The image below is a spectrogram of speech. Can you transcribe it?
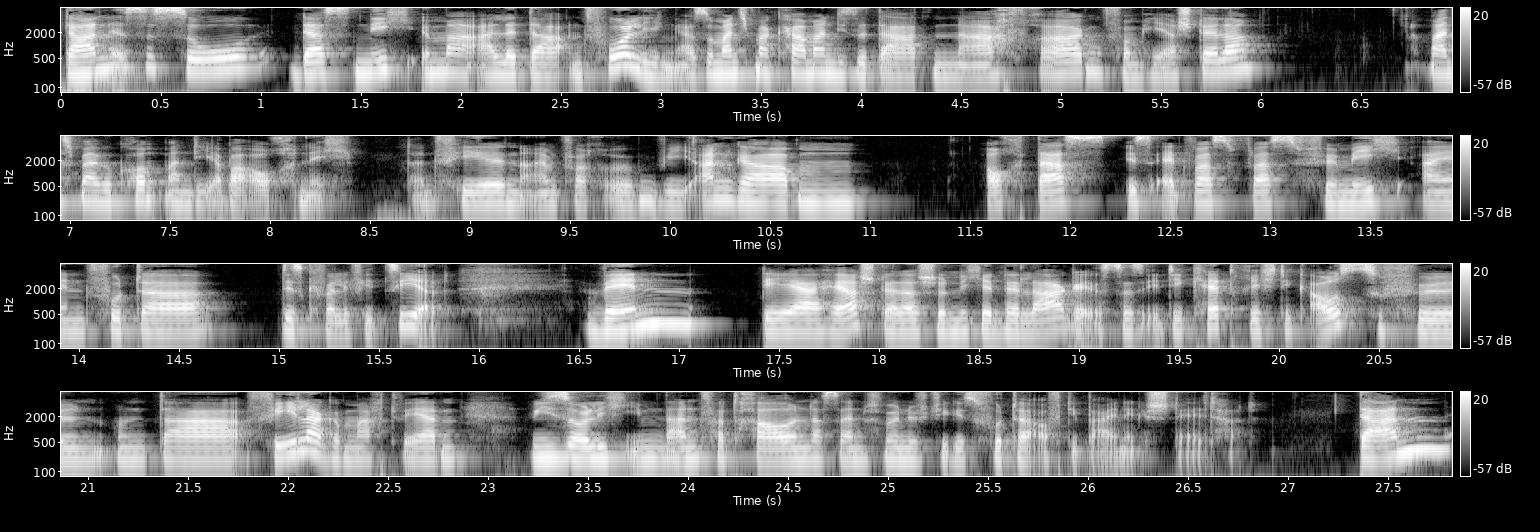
Dann ist es so, dass nicht immer alle Daten vorliegen. Also manchmal kann man diese Daten nachfragen vom Hersteller. Manchmal bekommt man die aber auch nicht. Dann fehlen einfach irgendwie Angaben. Auch das ist etwas, was für mich ein Futter disqualifiziert. Wenn der Hersteller schon nicht in der Lage ist, das Etikett richtig auszufüllen und da Fehler gemacht werden, wie soll ich ihm dann vertrauen, dass er ein vernünftiges Futter auf die Beine gestellt hat? Dann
